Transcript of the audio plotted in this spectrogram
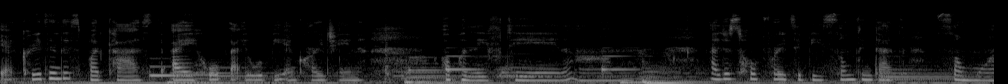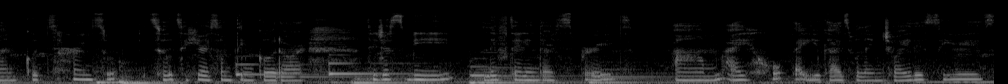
yeah, creating this podcast, I hope that it will be encouraging, uplifting. Um, I just hope for it to be something that someone could turn to, to to hear something good or to just be lifted in their spirit. Um, I hope that you guys will enjoy this series.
